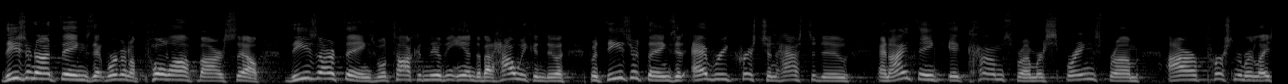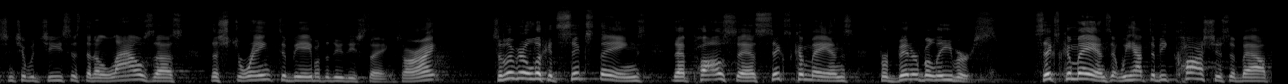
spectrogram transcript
These are not things that we're going to pull off by ourselves. These are things, we'll talk near the end about how we can do it, but these are things that every Christian has to do. And I think it comes from or springs from our personal relationship with Jesus that allows us the strength to be able to do these things, all right? So we're going to look at six things that Paul says, six commands for bitter believers. Six commands that we have to be cautious about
